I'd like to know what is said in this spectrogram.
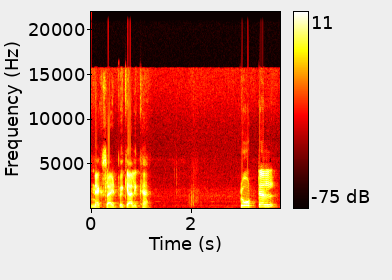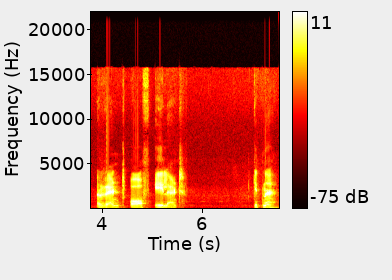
नेक्स्ट स्लाइड पे क्या लिखा है? Total rent of A land कितना है?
